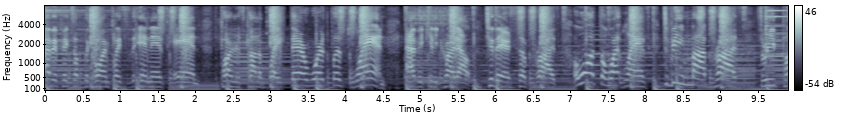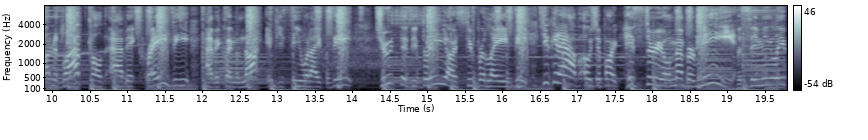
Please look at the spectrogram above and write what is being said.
Abbot picks up the coin, places it in his hand. The partners contemplate their worthless land. Abbot Kinney cried out to their surprise, I want the wetlands to be my prize. Three partners laughed, called Abbot crazy. Abbot claimed them not, if you see what I see. Truth is, you three are super lazy. You can have Ocean Park, history remember me. The seemingly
